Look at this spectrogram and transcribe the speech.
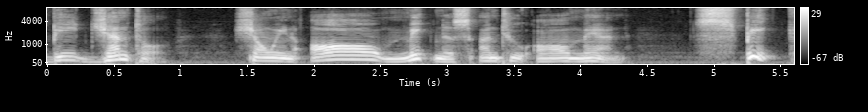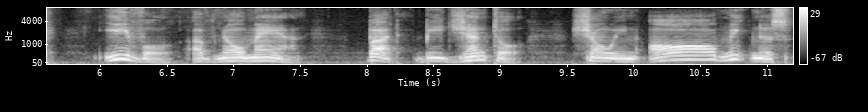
be gentle, showing all meekness unto all men. Speak evil of no man, but be gentle, showing all meekness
